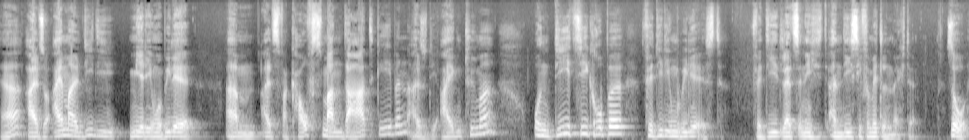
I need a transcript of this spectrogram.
Ja? Also einmal die, die mir die Immobilie ähm, als Verkaufsmandat geben, also die Eigentümer, und die Zielgruppe, für die die Immobilie ist, für die letztendlich, an die ich sie vermitteln möchte. So,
